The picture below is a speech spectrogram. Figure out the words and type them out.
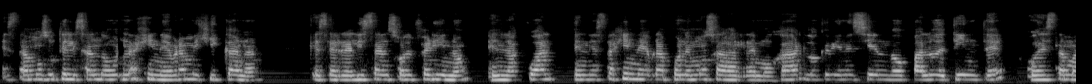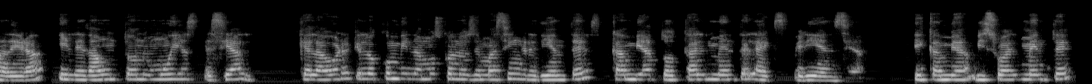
estamos utilizando una ginebra mexicana que se realiza en solferino, en la cual en esta ginebra ponemos a remojar lo que viene siendo palo de tinte o esta madera y le da un tono muy especial que a la hora que lo combinamos con los demás ingredientes cambia totalmente la experiencia y cambia visualmente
